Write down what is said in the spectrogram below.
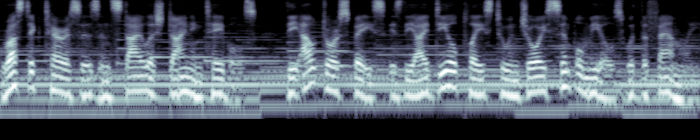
rustic terraces and stylish dining tables, the outdoor space is the ideal place to enjoy simple meals with the family.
